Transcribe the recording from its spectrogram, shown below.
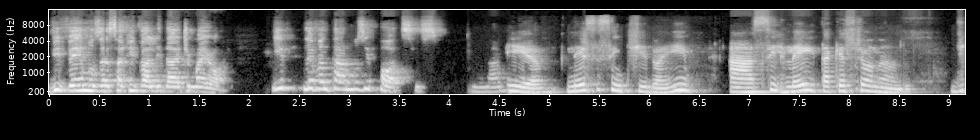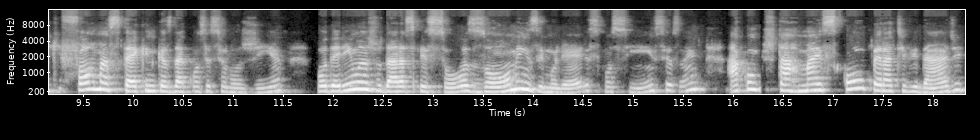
vivemos essa rivalidade maior? E levantarmos hipóteses. Né? E, nesse sentido aí, a Cirlei está questionando de que forma as técnicas da Conscienciologia poderiam ajudar as pessoas, homens e mulheres, consciências, né, a conquistar mais cooperatividade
